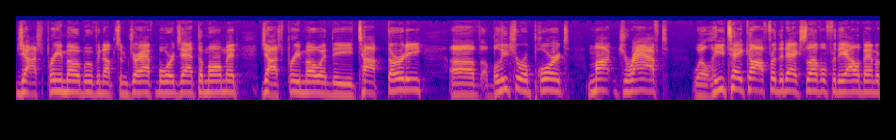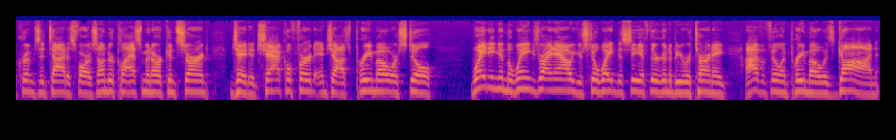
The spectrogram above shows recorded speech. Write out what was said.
Josh Primo moving up some draft boards at the moment. Josh Primo in the top 30 of Bleacher Report mock draft. Will he take off for the next level for the Alabama Crimson Tide as far as underclassmen are concerned? Jaden Shackelford and Josh Primo are still waiting in the wings right now. You're still waiting to see if they're going to be returning. I have a feeling Primo is gone.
